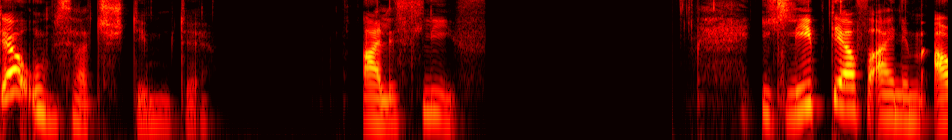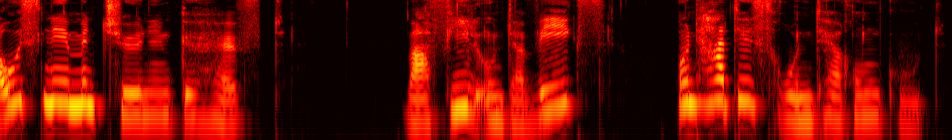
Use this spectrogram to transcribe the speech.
der Umsatz stimmte. Alles lief. Ich lebte auf einem ausnehmend schönen Gehöft, war viel unterwegs und hatte es rundherum gut.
